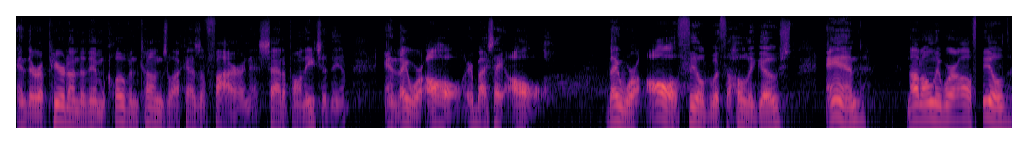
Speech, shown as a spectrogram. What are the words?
And there appeared unto them cloven tongues like as of fire, and it sat upon each of them. And they were all, everybody say all. They were all filled with the Holy Ghost. And not only were all filled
